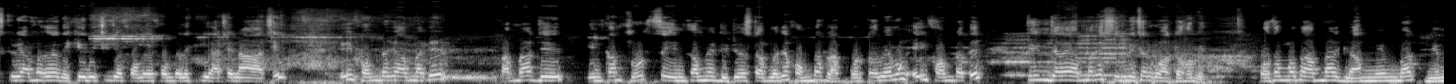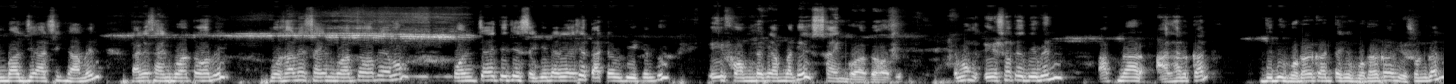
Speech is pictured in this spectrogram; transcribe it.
স্ক্রিনে আপনাকে দেখিয়ে দিচ্ছি যে ফর্মের ফর্মটাতে কি আছে, না আছে। এই ফর্মটাকে আপনাকে, আপনার যে ইনকাম সোর্স সেই ইনকামের ডিটেলসটা আপনাকে ফর্মটা ফিল করতে হবে এবং এই ফর্মটাতে তিন জায়গায় আপনাকে সিগনেচার করাতে হবে। প্রথমত আপনার গ্রাম মেম্বার মেম্বার যে আছে গ্রামের, তাকে সাইন করাতে হবে প্রধানের সাইন করাতে হবে এবং পঞ্চায়েতে যে সেক্রেটারি আছে তাকেও দিয়ে কিন্তু এই ফর্মটাকে আপনাকে সাইন করাতে হবে। এবং এর সাথে দেবেন আপনার আধার কার্ড যদি ভোটার কার্ড থাকে voter card ration card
